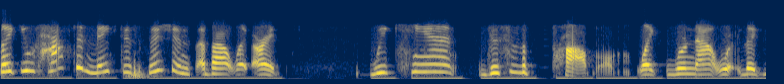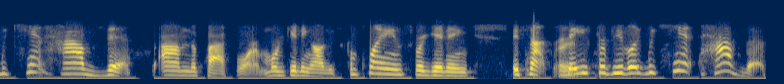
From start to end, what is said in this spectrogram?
Like you have to make decisions about like, all right, we can't this is a problem. Like we're not we're, like we can't have this on the platform. We're getting all these complaints. We're getting it's not Right. safe for people. Like we can't have this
